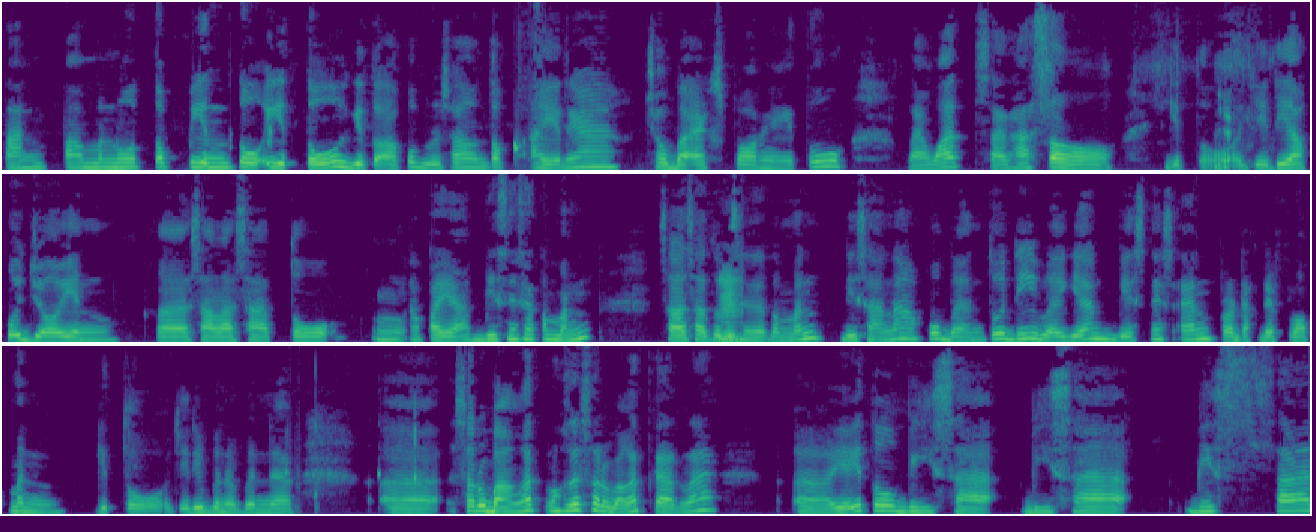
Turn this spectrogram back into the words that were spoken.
tanpa menutup pintu itu gitu aku berusaha untuk akhirnya coba eksplornya itu lewat side hustle gitu. Jadi aku join ke salah satu mm, apa ya bisnisnya temen salah satu Hmm. bisnisnya temen di sana aku bantu di bagian business and product development gitu jadi bener-bener eh, seru banget maksudnya seru banget karena eh, ya itu bisa bisa bisa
